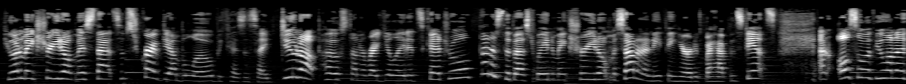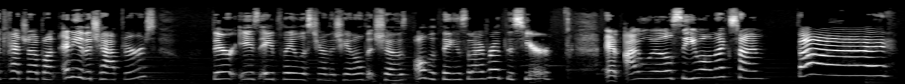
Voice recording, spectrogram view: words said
If you want to make sure you don't miss that, subscribe down below because since I do not post on a regulated schedule, that is the best way to make sure you don't miss out on anything here at by Happenstance. And also if you want to catch up on any of the chapters, there is a playlist here on the channel that shows all the things that I've read this year. And I will see you all next time. Bye!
